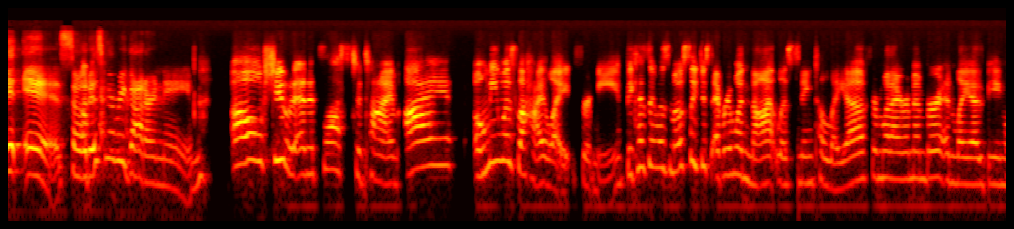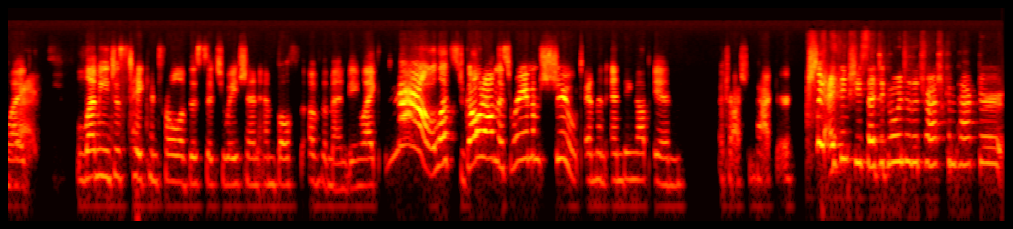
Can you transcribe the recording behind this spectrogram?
It is. So it is where we got our name. Oh shoot, and it's lost to time. I Omi was the highlight for me because it was mostly just everyone not listening to Leia from what I remember, and Leia being like, Correct. Let me just take control of this situation, and both of the men being like, no, let's go down this random shoot, and then ending up in a trash compactor. Actually, I think she said to go into the trash compactor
